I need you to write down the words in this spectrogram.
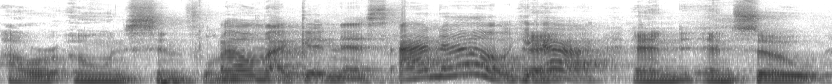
our own sinfulness. Oh my goodness. I know. Yeah. and and so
